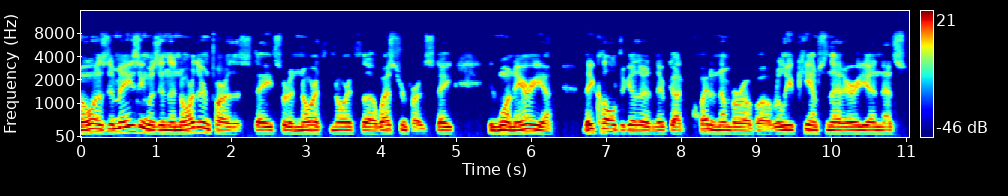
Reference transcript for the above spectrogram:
Well, what was amazing was in the northern part of the state, sort of north northwestern uh, part of the state, in one area. They called together and they've got quite a number of uh, relief camps in that area, and that's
